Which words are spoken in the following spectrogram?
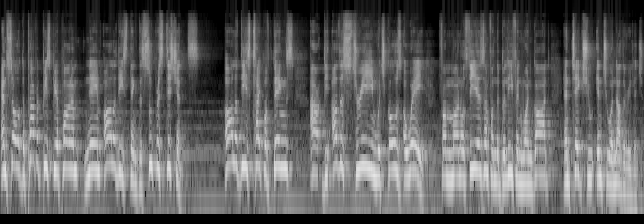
And so the Prophet, peace be upon him, named all of these things, the superstitions. All of these type of things are the other stream which goes away from monotheism, from the belief in one God, and takes you into another religion.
